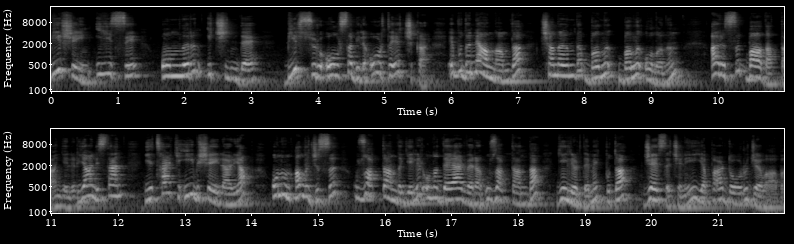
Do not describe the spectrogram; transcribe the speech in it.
Bir şeyin iyisi onların içinde bir sürü olsa bile ortaya çıkar. E bu da ne anlamda? Çanağında balı, balı olanın arısı Bağdat'tan gelir. Yani sen yeter ki iyi bir şeyler yap. Onun alıcısı uzaktan da gelir. Ona değer veren uzaktan da gelir demek. Bu da C seçeneği yapar doğru cevabı.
